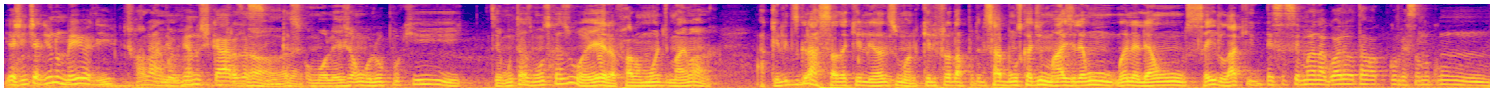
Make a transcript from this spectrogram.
E a gente ali no meio ali, falar, mano. vendo os caras Da assim. hora. O Molejo é um grupo que tem muitas músicas zoeiras, fala um monte de mais, mano. Aquele desgraçado aquele antes, mano, aquele filho da puta, ele sabe música demais, ele é um, mano, ele é um, sei lá que Essa semana agora eu tava conversando com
